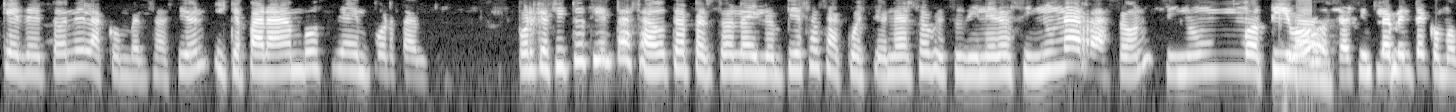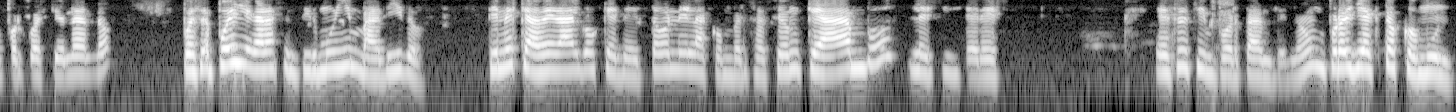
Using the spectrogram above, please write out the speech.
que detone la conversación y que para ambos sea importante. Porque si tú sientas a otra persona y lo empiezas a cuestionar sobre su dinero sin una razón, sin un motivo, o sea, simplemente como por cuestionarlo, pues se puede llegar a sentir muy invadido. Tiene que haber algo que detone la conversación que a ambos les interese. Eso es importante, ¿no? Un proyecto común.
